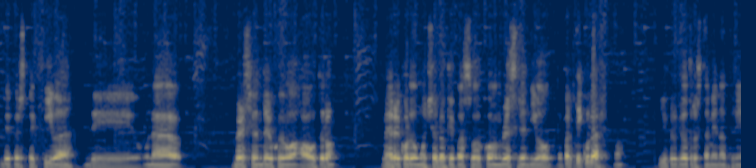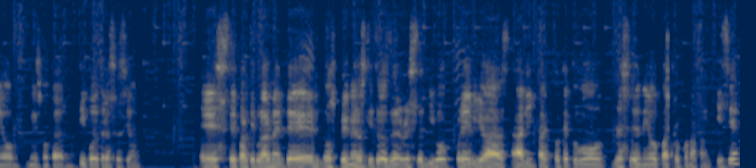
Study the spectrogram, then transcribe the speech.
de perspectiva de una versión del juego a otro, me recordó mucho lo que pasó con Resident Evil en particular, ¿no? Yo creo que otros también han tenido el mismo tipo de transición. Este, particularmente los primeros títulos de Resident Evil, previo al impacto que tuvo Resident Evil 4 con la franquicia,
